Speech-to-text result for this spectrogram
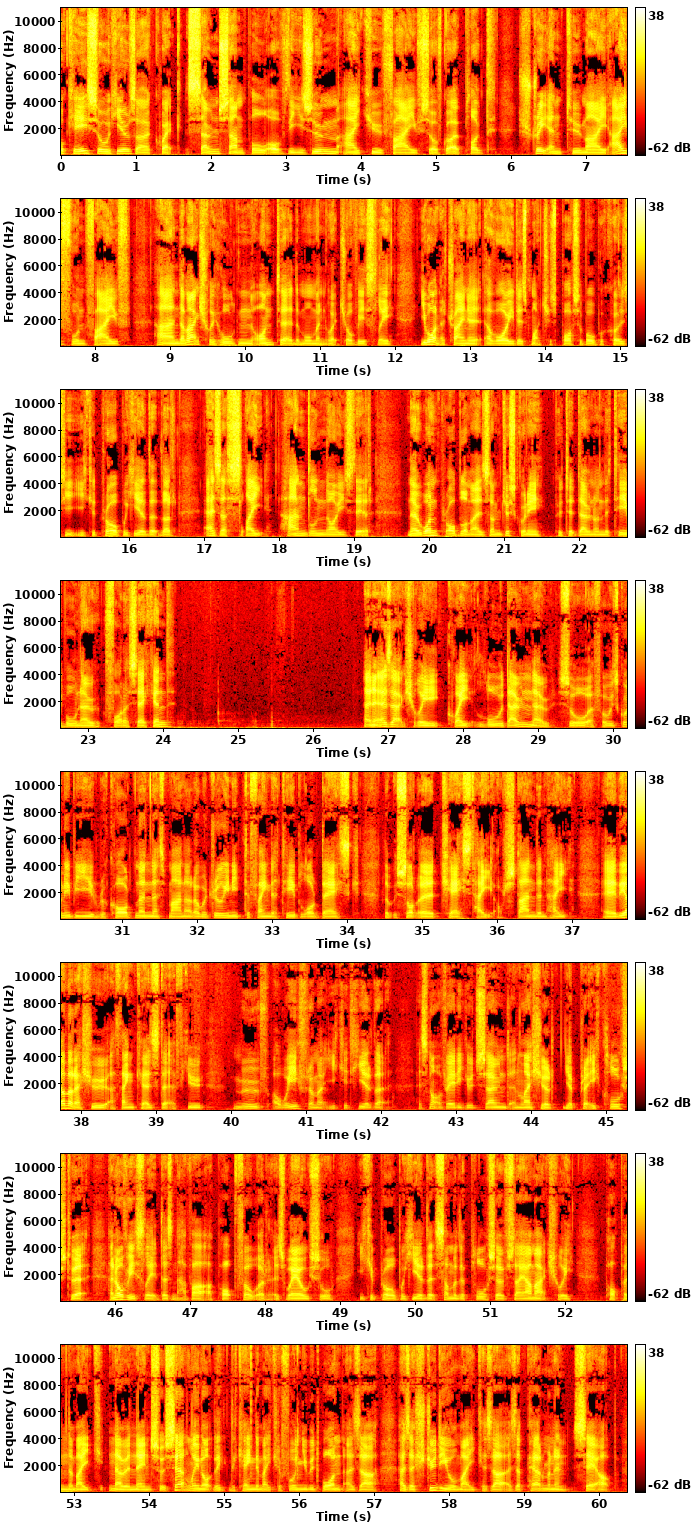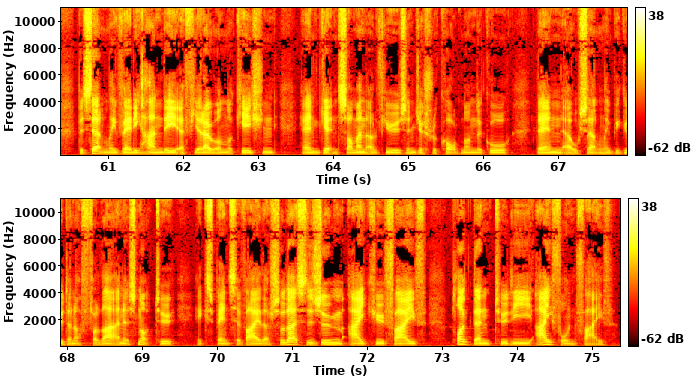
Okay, so here's a quick sound sample of the Zoom iQ5. So I've got it plugged straight into my iPhone 5 and I'm actually holding onto it at the moment, which obviously you want to try and avoid as much as possible because you, you could probably hear that there is a slight handling noise there. Now, one problem is I'm just going to put it down on the table now for a second and it is actually quite low down now. So if I was going to be recording in this manner, I would really need to find a table or desk that was sort of chest height or standing height. Uh, the other issue I think is that if you move away from it, you could hear that it's not a very good sound unless you're you're pretty close to it. And obviously, it doesn't have a, a pop filter as well, so you could probably hear that some of the plosives I am actually popping the mic now and then. So it's certainly not the, the kind of microphone you would want as a as a studio mic, as a as a permanent setup. But certainly very handy if you're out on location and getting some interviews and just recording on the go, then it'll certainly be good enough for that. And it's not too expensive either. So that's the Zoom iQ5 plugged into the iPhone 5.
